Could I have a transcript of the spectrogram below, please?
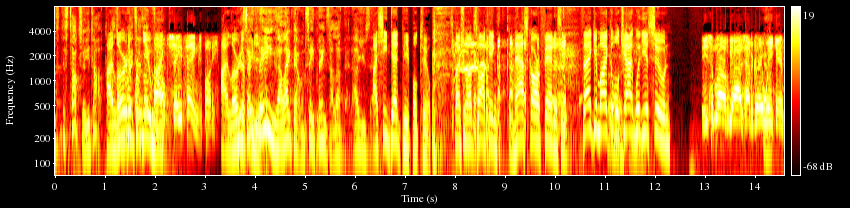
this talk show. You talk. I That's learned it Brian from you, all time. Mike. Don't say things, buddy. I learned Yeah, it say from you. things. I like that one. Say things. I love that. I'll use that. I see dead people too, especially when I'm talking NASCAR fantasy. Thank you, Michael. We'll oh, chat with you soon. Peace and love, guys. Have a great weekend.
